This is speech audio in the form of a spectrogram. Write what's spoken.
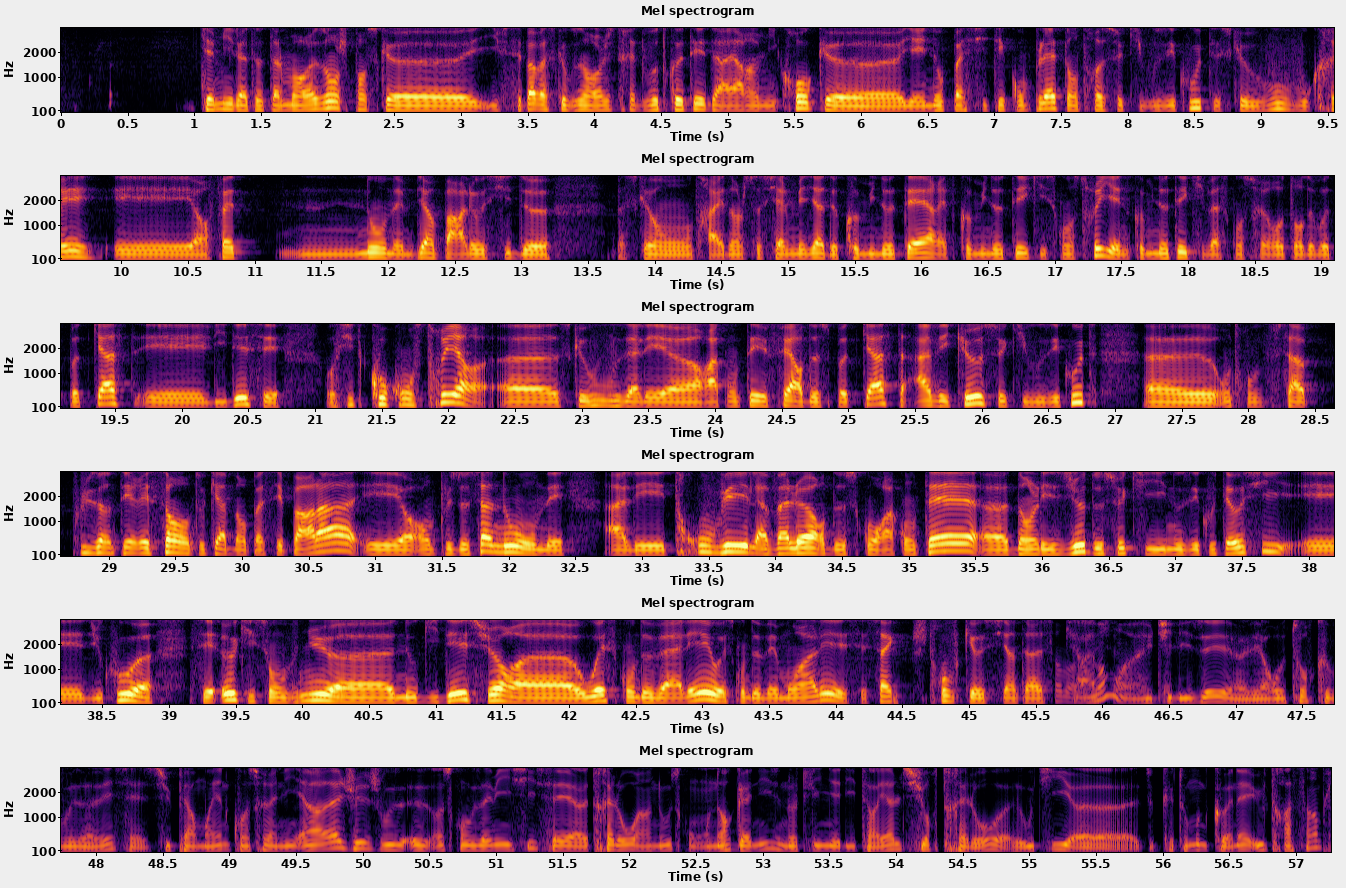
Camille a totalement raison. Je pense que c'est pas parce que vous enregistrez de votre côté derrière un micro qu'il y a une opacité complète entre ceux qui vous écoutent et ce que vous vous créez. Et en fait, nous on aime bien parler aussi de parce qu'on travaille dans le social media de communautaire et de communauté qui se construit. Il y a une communauté qui va se construire autour de votre podcast et l'idée c'est aussi de co-construire euh, ce que vous, vous allez euh, raconter et faire de ce podcast avec eux, ceux qui vous écoutent. Euh, on trouve ça plus intéressant en tout cas d'en passer par là. Et en plus de ça, nous, on est allé trouver la valeur de ce qu'on racontait euh, dans les yeux de ceux qui nous écoutaient aussi. Et du coup, euh, c'est eux qui sont venus euh, nous guider sur où est-ce qu'on devait aller, où est-ce qu'on devait moins aller. Et c'est ça que je trouve qui est aussi intéressant. Carrément, utiliser les retours que vous avez, c'est le super moyen de construire une ligne. Alors là, juste, ce qu'on vous a mis ici, c'est Trello. Hein. Nous, on organise notre ligne éditoriale sur Trello, outil que tout le monde connaît, ultra simple.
